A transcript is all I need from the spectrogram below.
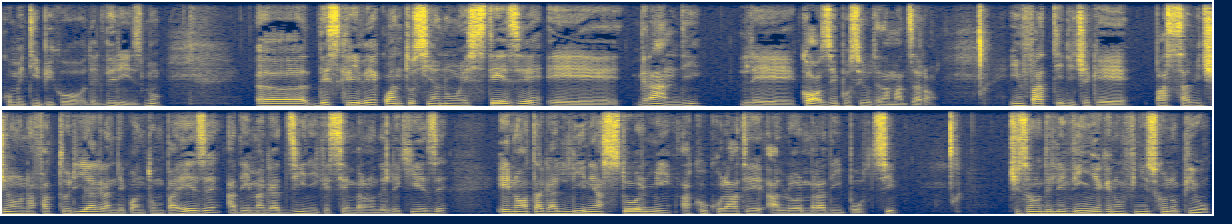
come tipico del verismo, eh, descrive quanto siano estese e grandi le cose possedute da Mazzarò. Infatti dice che passa vicino a una fattoria grande quanto un paese, a dei magazzini che sembrano delle chiese, e nota galline a stormi accoccolate all'ombra dei pozzi. Ci sono delle vigne che non finiscono più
